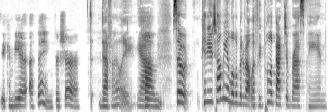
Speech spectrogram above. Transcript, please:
it can be a, a thing for sure. Definitely, yeah. Um, so can you tell me a little bit about if we pull it back to breast pain?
